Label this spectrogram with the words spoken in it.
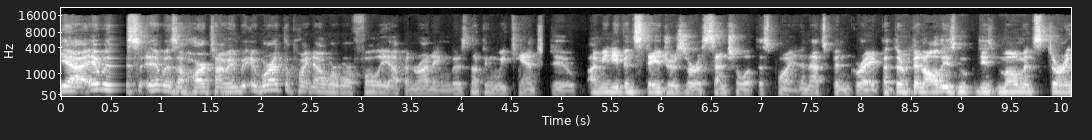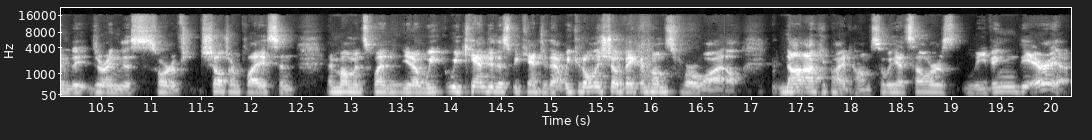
Yeah, it was it was a hard time. I mean, we're at the point now where we're fully up and running. There's nothing we can't do. I mean, even stagers are essential at this point, and that's been great. But there have been all these these moments during the during this sort of shelter in place and and moments when you know we we can do this, we can't do that. We could only show vacant homes for a while, not occupied homes. So we had sellers leaving the area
